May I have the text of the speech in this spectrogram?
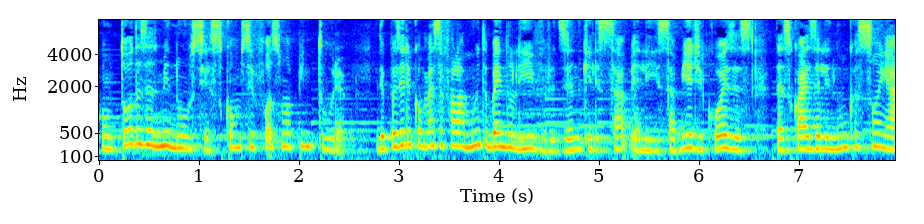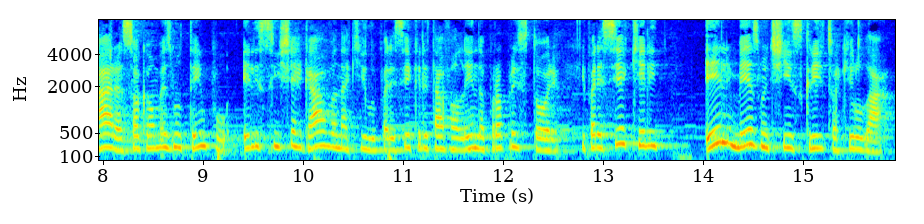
com todas as minúcias, como se fosse uma pintura. Depois ele começa a falar muito bem do livro, dizendo que ele, sabe, ele sabia de coisas das quais ele nunca sonhara, só que ao mesmo tempo ele se enxergava naquilo, parecia que ele estava lendo a própria história e parecia que ele, ele mesmo tinha escrito aquilo lá,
